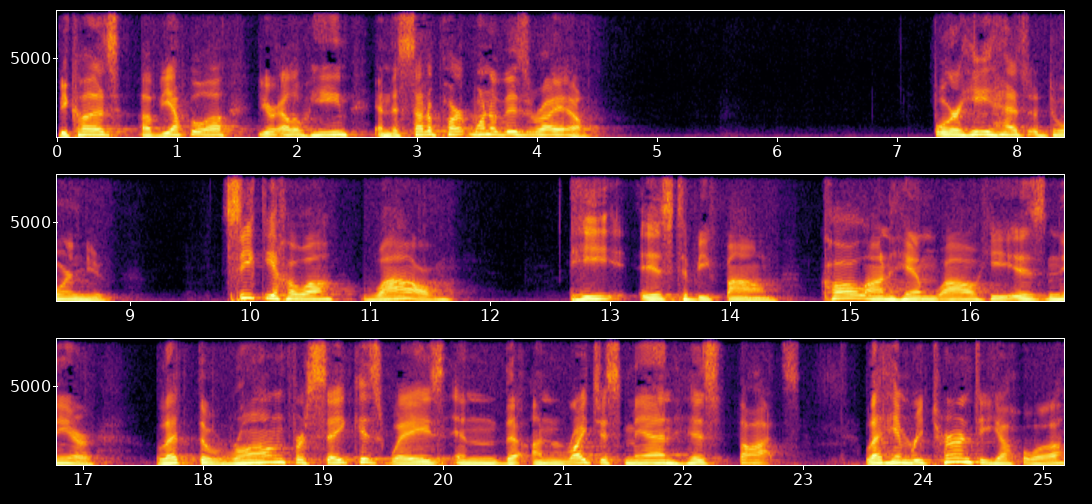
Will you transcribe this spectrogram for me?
Because of Yahuwah, your Elohim, and the set apart one of Israel. For he has adorned you. Seek Yahweh while he is to be found. Call on him while he is near. Let the wrong forsake his ways, and the unrighteous man his thoughts. Let him return to Yahweh,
